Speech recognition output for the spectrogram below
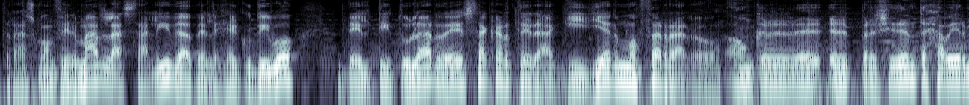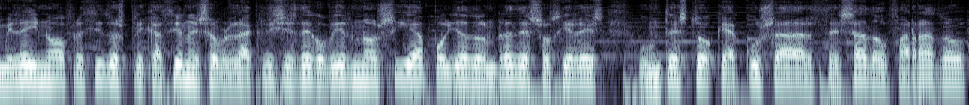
tras confirmar la salida del Ejecutivo del titular de esa cartera, Guillermo Ferraro. Aunque el, presidente Javier Milei no ha ofrecido explicaciones sobre la crisis de gobierno, sí ha apoyado en redes sociales un texto que acusa al cesado Farrado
